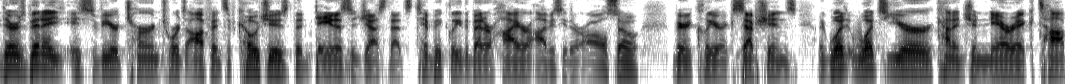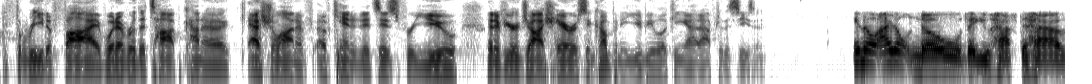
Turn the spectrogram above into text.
there's been a, a severe turn towards offensive coaches. The data suggests that's typically the better hire. Obviously, there are also very clear exceptions. Like, what what's your kind of generic top three to five, whatever the top kind of echelon of, of candidates is for you? That if you're Josh Harris and company, you'd be looking at after the season. You know, I don't know that you have to have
